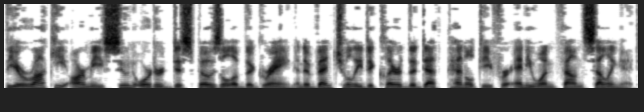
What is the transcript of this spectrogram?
The Iraqi army soon ordered disposal of the grain and eventually declared the death penalty for anyone found selling it.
